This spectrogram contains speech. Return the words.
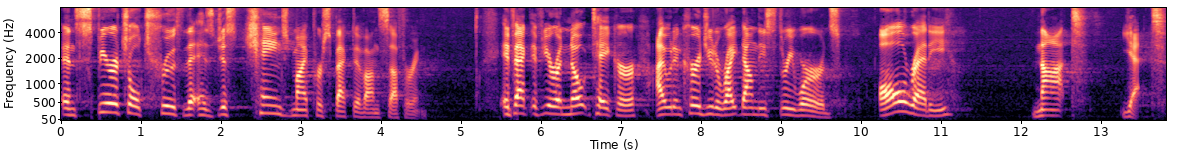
and spiritual truth that has just changed my perspective on suffering. In fact, if you're a note taker, I would encourage you to write down these three words already, not yet.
